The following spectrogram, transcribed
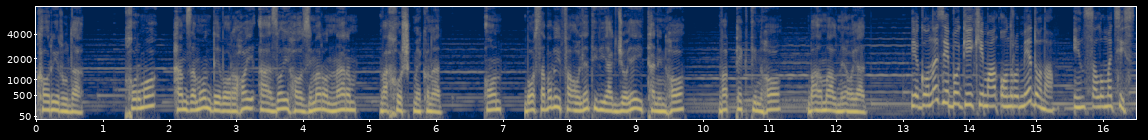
кори руда. Хурмо ҳамзамон девораҳои аъзои ҳозимаро нарм ва хушк мекунад. Он бо сабаби фаъолияти якҷояи танинҳо ва пектинҳо ба амал меояд. Ягона зебогӣ ки ман онро медонам ин саломатист.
